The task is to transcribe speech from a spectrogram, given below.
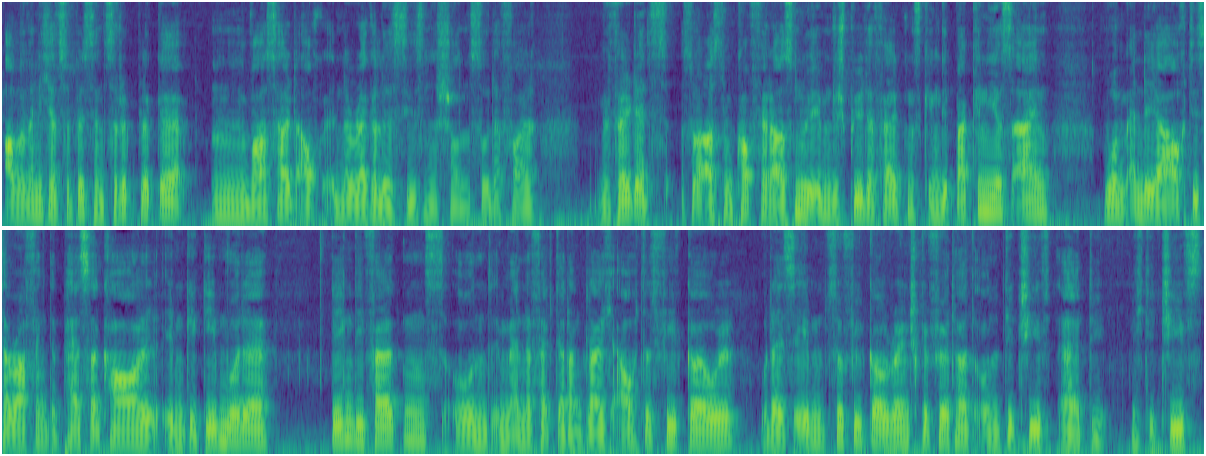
Aber wenn ich jetzt so ein bisschen zurückblicke, hm, war es halt auch in der Regular Season schon so der Fall. Mir fällt jetzt so aus dem Kopf heraus nur eben das Spiel der Falcons gegen die Buccaneers ein, wo am Ende ja auch dieser Roughing the Passer Call eben gegeben wurde gegen die Falcons und im Endeffekt ja dann gleich auch das Field Goal oder es eben zur Field Goal Range geführt hat und die Chiefs, äh, die, nicht die Chiefs,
